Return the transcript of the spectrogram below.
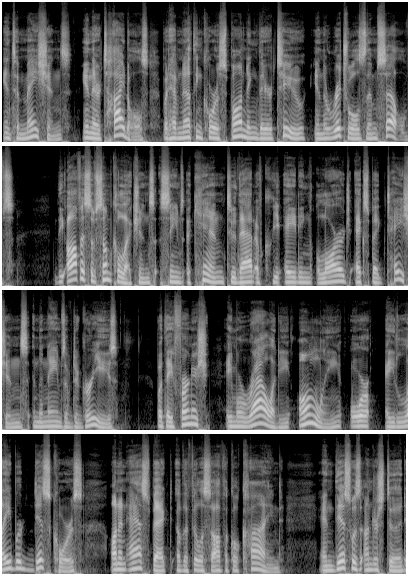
intimations in their titles, but have nothing corresponding thereto in the rituals themselves. The office of some collections seems akin to that of creating large expectations in the names of degrees, but they furnish a morality only or a labored discourse on an aspect of the philosophical kind, and this was understood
